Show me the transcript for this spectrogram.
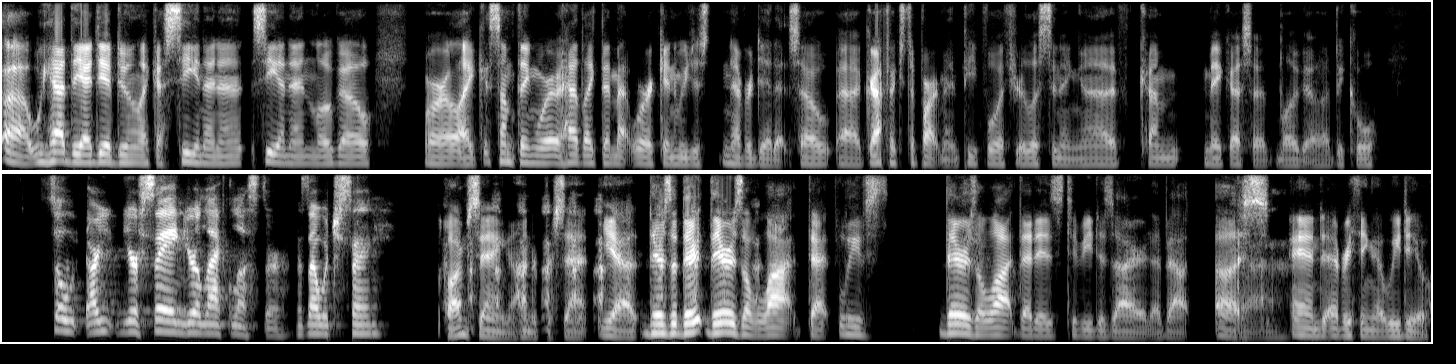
uh, we had the idea of doing like a CNN, CNN logo or like something where it had like the network and we just never did it. So uh, graphics department people, if you're listening, uh, come make us a logo. That'd be cool. So, are you, you're saying you're lackluster? Is that what you're saying? Oh, I'm saying 100. percent Yeah, there's a there, there's a lot that leaves. There's a lot that is to be desired about us Yeah. and everything that we do,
